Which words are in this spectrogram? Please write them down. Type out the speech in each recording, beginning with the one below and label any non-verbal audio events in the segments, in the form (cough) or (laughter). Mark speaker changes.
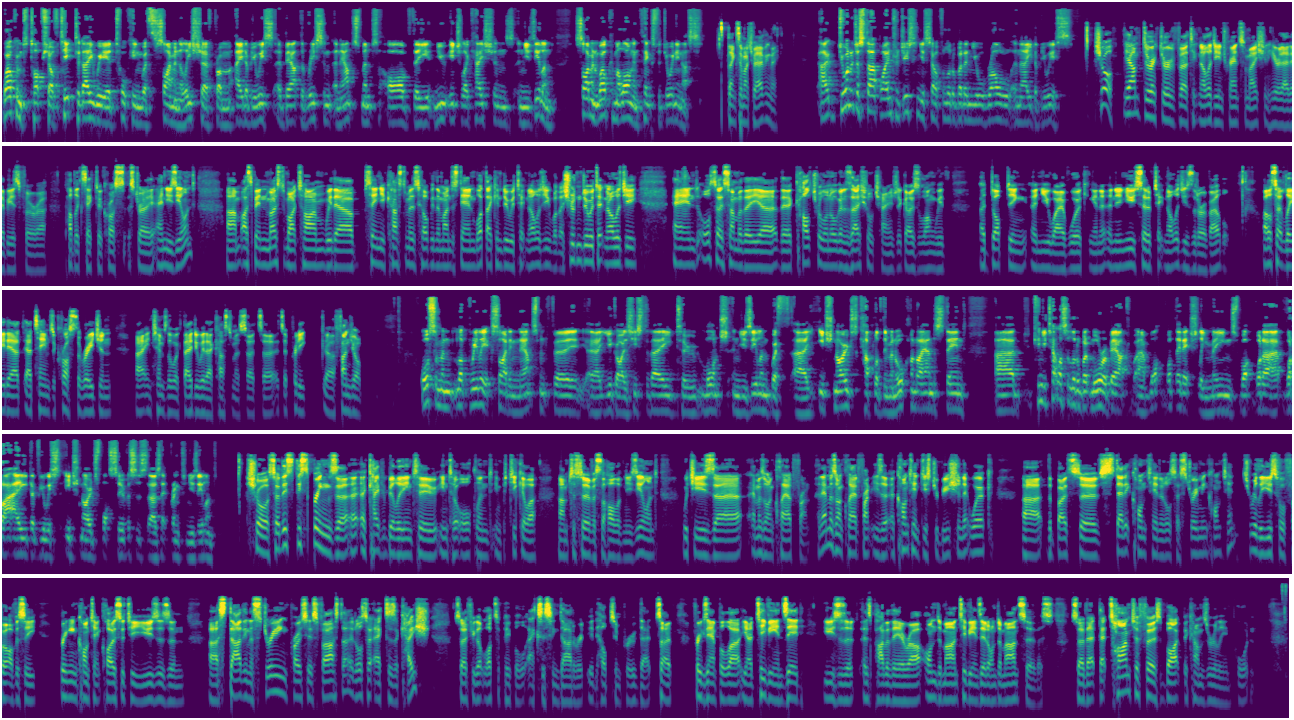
Speaker 1: Welcome to Top Shelf Tech. Today we are talking with Simon Elisha from AWS about the recent announcement of the new edge locations in New Zealand. Simon, welcome along and thanks for joining us.
Speaker 2: Thanks so much for having me.
Speaker 1: Uh, do you want to just start by introducing yourself a little bit in your role in AWS?
Speaker 2: Sure. Yeah, I'm Director of uh, Technology and Transformation here at AWS for uh, public sector across Australia and New Zealand. Um, I spend most of my time with our senior customers, helping them understand what they can do with technology, what they shouldn't do with technology, and also some of the uh, the cultural and organisational change that goes along with adopting a new way of working and a, and a, new set of technologies that are available. I also lead our, our teams across the region uh, in terms of the work they do with our customers. So it's a, it's a pretty uh, fun job.
Speaker 1: Awesome, and look, really exciting announcement for uh, you guys yesterday to launch in New Zealand with uh, edge nodes, a couple of them in Auckland, I understand. Uh, can you tell us a little bit more about uh, what, what that actually means? What, what, are, what are AWS edge nodes? What services does that bring to New Zealand?
Speaker 2: Sure. So this this brings a, a capability into into Auckland in particular um, to service the whole of New Zealand, which is uh, Amazon CloudFront. And Amazon CloudFront is a, a content distribution network uh, that both serves static content and also streaming content. It's really useful for obviously bringing content closer to users and uh, starting the streaming process faster. It also acts as a cache. So if you've got lots of people accessing data, it, it helps improve that. So, for example, uh, you know, TVNZ uses it as part of their uh, on-demand TVNZ on-demand service. So that that time to first byte becomes really important.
